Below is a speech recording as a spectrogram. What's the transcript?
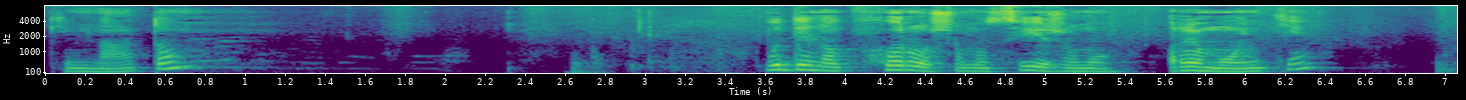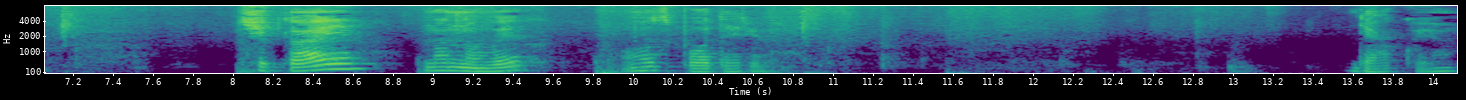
кімнату. Будинок в хорошому свіжому ремонті чекає на нових господарів. Дякую.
